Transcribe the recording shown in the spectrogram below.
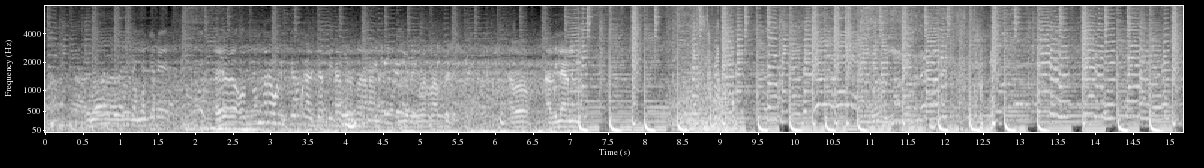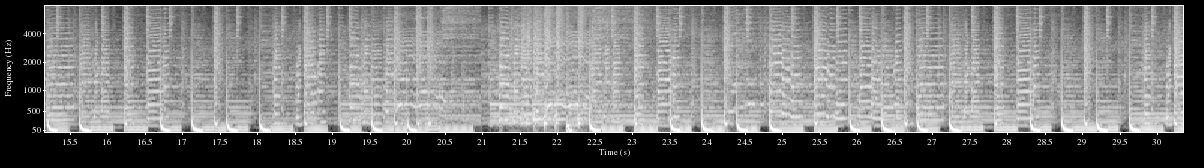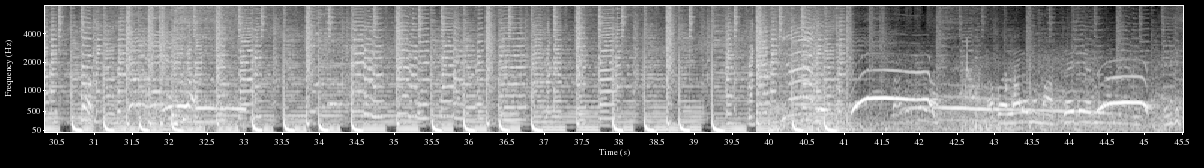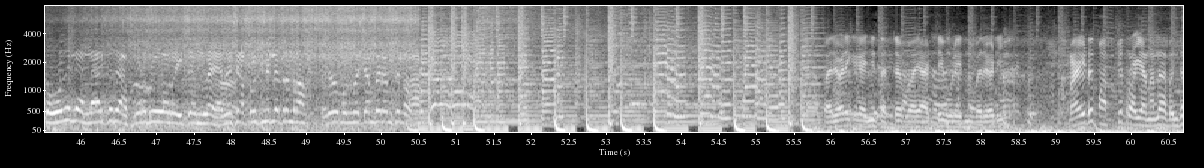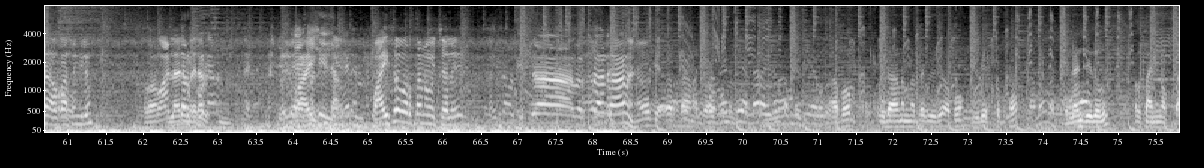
നമുക്കൊരു ഒരു ഒന്നൊന്നര മണിക്കൂർ കളിച്ചാൽ തീരാത്തൊരു സാധനമാണ് ഈ റിവർ റാപ്പിഡ് അപ്പോൾ അതിലാണ് തോന്നുന്നില്ല. എല്ലാവർക്കും ഒരു അഫോർഡബിൾ ഉള്ള റേറ്റ് ആണല്ലേ? ഏകദേശം അപ്രോക്സിമേറ്റ്ലി എത്ര ഉണ്ടാവും? ഒരു മുന്നൂറ്റമ്പത് റംസ് ഉണ്ടാവും. പരിപാടിയൊക്കെ കഴിഞ്ഞ് സെറ്റപ്പ് ആയി അടിപൊളിയായിരുന്നു പരിപാടി. റൈഡ് ഫസ്റ്റ് ട്രൈ ആണ് അല്ലേ? ബെഞ്ച അവകാശമെങ്കിലും. അപ്പോൾ എല്ലാവരും വരാം. പൈസ- പുറത്താണോ വെച്ചാൽ അപ്പം ഇതാണ് ഇന്നത്തെ വീഡിയോ അപ്പം വീഡിയോ ഇഷ്ടപ്പെട്ട എല്ലാം ചെയ്തോളൂ. അവസാനിങ് ഓഫ്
